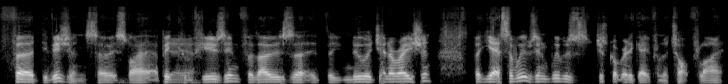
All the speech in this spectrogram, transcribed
third division, so it's like a bit Yeah. confusing for those uh, the newer generation. But yeah, so we was in we was just got relegated from the top flight,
